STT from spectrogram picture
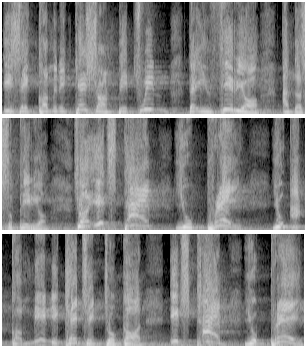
It's a communication between the inferior and the superior. So each time you pray, you are communicating to God. Each time you pray,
